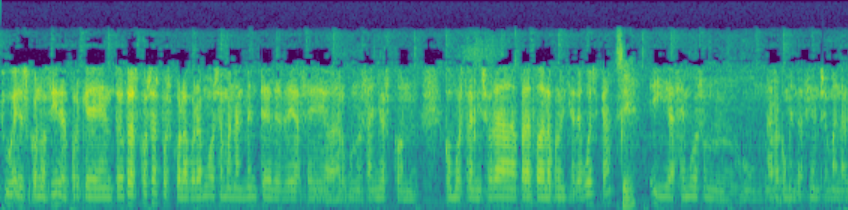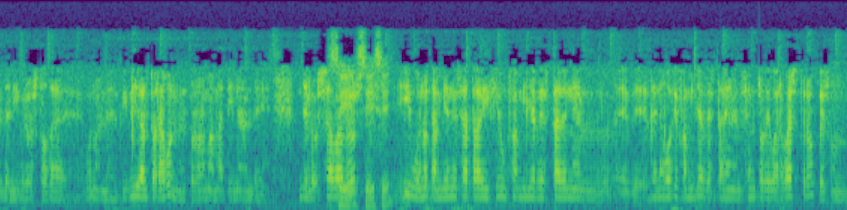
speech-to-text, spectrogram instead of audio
Es conocida porque, entre otras cosas, pues colaboramos semanalmente desde hace algunos años con, con vuestra emisora para toda la provincia de Huesca sí. y hacemos una recomendación semanal de libros toda, bueno, en el Vivir Alto Aragón, en el programa matinal de, de los sábados. Sí, sí, y bueno, también esa tradición familiar de estar en el, de, negocio familiar, de estar en el centro de Barbastro, que es un,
